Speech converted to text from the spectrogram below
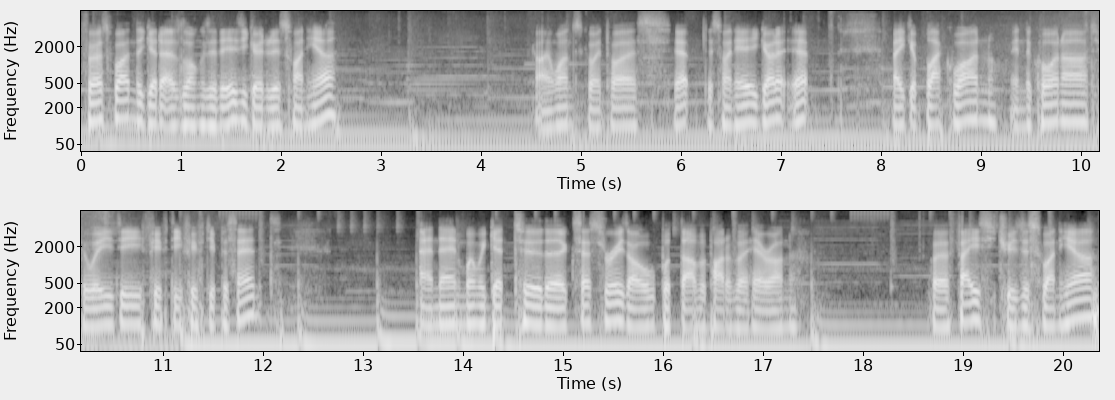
first one to get it as long as it is, you go to this one here. Going once, going twice. Yep, this one here, you got it, yep. Make it black one in the corner, too easy, 50-50%. And then when we get to the accessories, I'll put the other part of her hair on. For her face, you choose this one here.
